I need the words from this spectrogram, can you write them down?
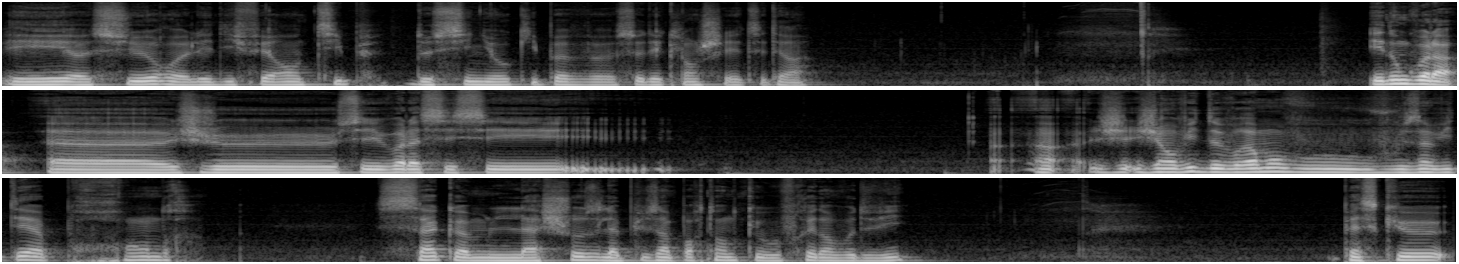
Et euh, sur les différents types de signaux qui peuvent se déclencher, etc. Et donc voilà, c'est voilà, c'est, j'ai envie de vraiment vous, inviter à prendre ça comme la chose la plus importante que vous ferez dans votre vie. Parce que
